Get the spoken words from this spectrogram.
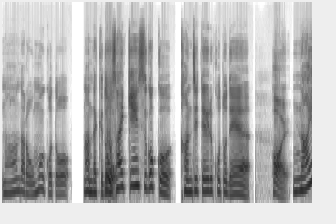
なんだろう、思うことなんだけど、お最近すごく感じていることで、はい。悩みっ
